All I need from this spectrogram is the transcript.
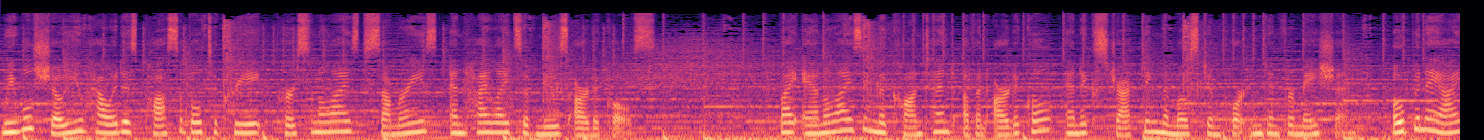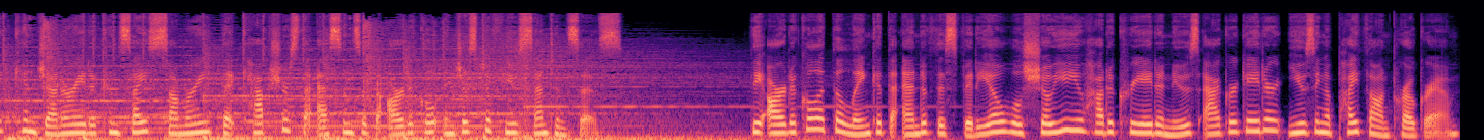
we will show you how it is possible to create personalized summaries and highlights of news articles. By analyzing the content of an article and extracting the most important information, OpenAI can generate a concise summary that captures the essence of the article in just a few sentences. The article at the link at the end of this video will show you how to create a news aggregator using a Python program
